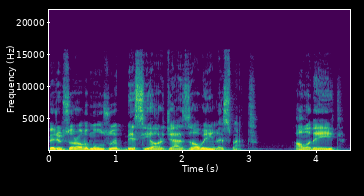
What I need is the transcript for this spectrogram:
بریم سراغ موضوع بسیار جذاب این قسمت. آماده اید؟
